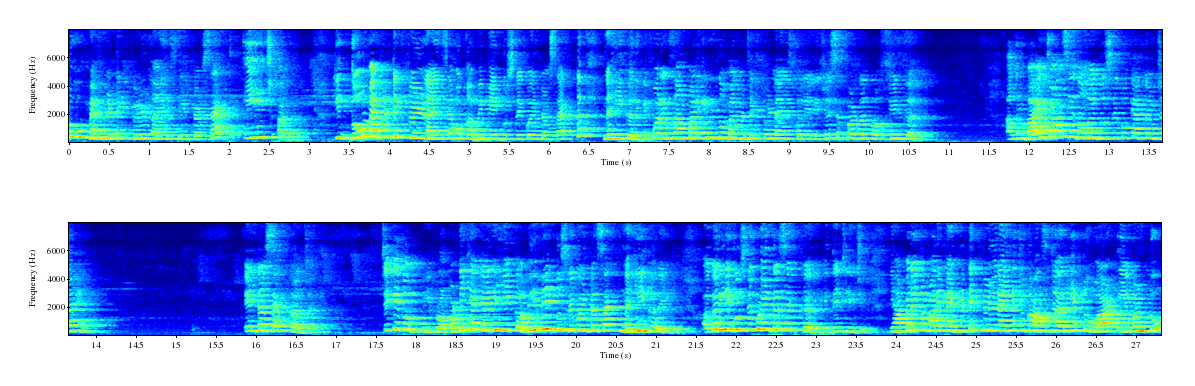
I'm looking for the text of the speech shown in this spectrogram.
two magnetic field lines intersect each other कि दो मैग्नेटिक फ़ील्ड लाइंस है, वो कभी भी एक दूसरे को इंटरसेक्ट नहीं करेगी. फॉर एग्ज़ाम्पल इन दो मैग्नेटिक फ़ील्ड लाइंस को ले लीजिए फर्दर प्रोसीड करें. अगर बाई चांस ये दोनों एक दूसरे को क्या कर जाए इंटरसेक्ट कर जाए ठीक है तो ये प्रॉपर्टी क्या कह रही है ये कभी भी एक दूसरे को इंटरसेक्ट नहीं करेगी अगर ये एक दूसरे को इंटरसेक्ट करेगी देख लीजिए यहाँ पर एक हमारी मैग्नेटिक फ़ील्ड लाइन है जो कहाँ से जा रही है toward A one to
